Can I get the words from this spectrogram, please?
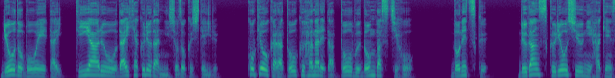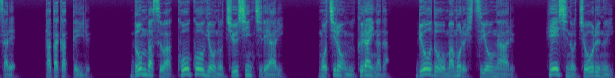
領土防衛隊 TRO 第100旅団に所属している。故郷から遠く離れた東部ドンバス地方、ドネツク、ルガンスク両州に派遣され、戦っている。ドンバスは鉱工業の中心地であり、もちろんウクライナだ。領土を守る必要がある。兵士のチョールヌイ、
